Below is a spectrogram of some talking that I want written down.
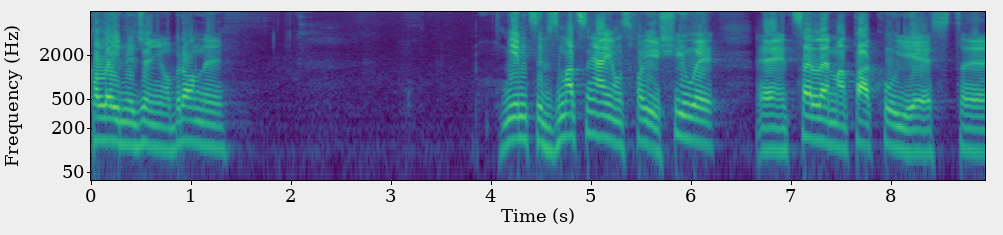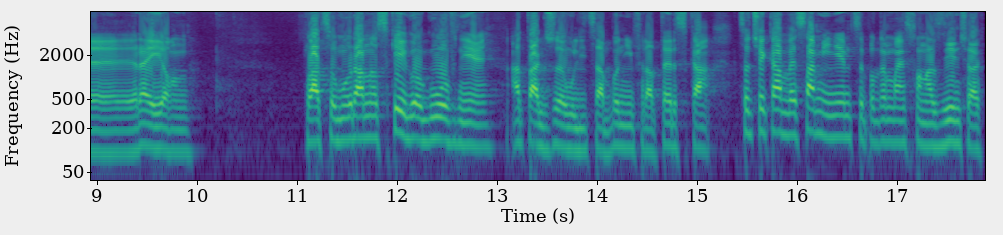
kolejny dzień obrony. Niemcy wzmacniają swoje siły. E, Celem ataku jest e, rejon Placu Muranowskiego głównie, a także ulica Bonifraterska. Co ciekawe, sami Niemcy, potem Państwo na zdjęciach,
